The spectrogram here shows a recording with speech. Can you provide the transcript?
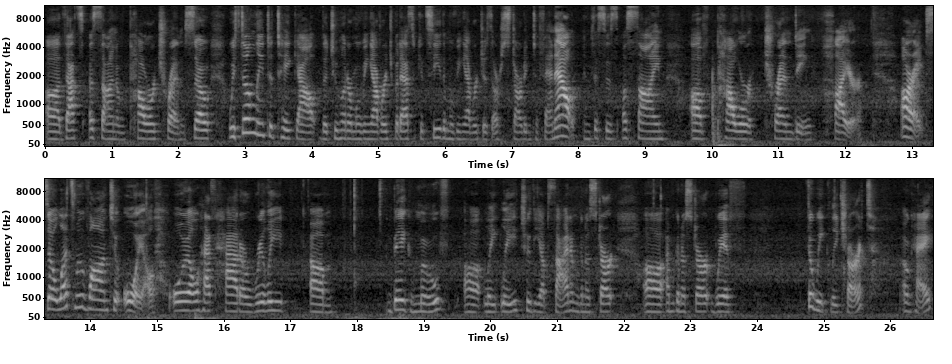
uh, that's a sign of power trend. So we still need to take out the 200 moving average but as you can see the moving averages are starting to fan out and this is a sign of power trending higher. All right so let's move on to oil. Oil has had a really um, big move uh, lately to the upside. I'm gonna start uh, I'm gonna start with the weekly chart. Okay,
